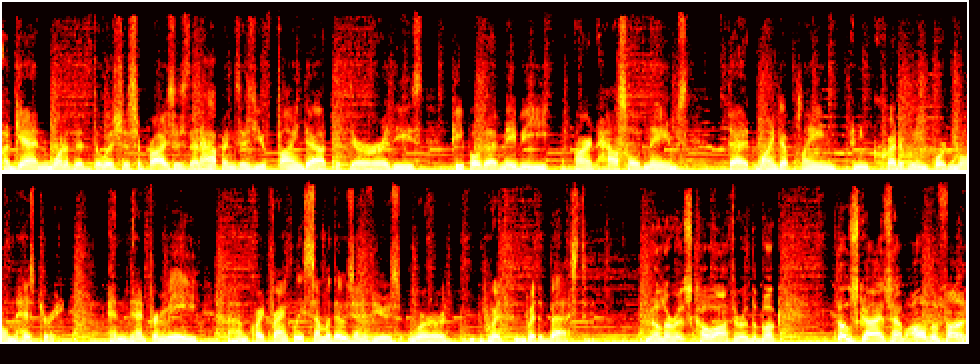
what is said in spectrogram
again, one of the delicious surprises that happens is you find out that there are these people that maybe aren't household names that wind up playing an incredibly important role in history. And, and for me, um, quite frankly, some of those interviews were, were, were the best. Miller is co author of the book. Those guys have all the fun.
